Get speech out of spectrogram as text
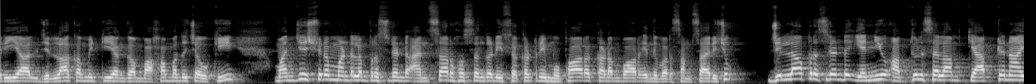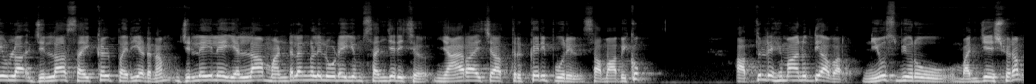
എരിയാൽ ജില്ലാ കമ്മിറ്റി അംഗം അഹമ്മദ് ചൌക്കി മഞ്ചേശ്വരം മണ്ഡലം പ്രസിഡന്റ് അൻസാർ ഹൊസങ്കടി സെക്രട്ടറി മുബാറക് കടമ്പാർ എന്നിവർ സംസാരിച്ചു. ജില്ലാ president N U Abdul Salam ക്യാപ്റ്റനായുള്ള ജില്ലാ സൈക്കിൾ പര്യടനം ജില്ലയിലെ എല്ലാ മണ്ഡലങ്ങളിലൂടെയും സഞ്ചരിച്ച് ഞായറാഴ്ച തൃക്കരിപ്പൂരിൽ സമാപിക്കും. Abdul Rahman Udyavar news bureau Manjeshwaram.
